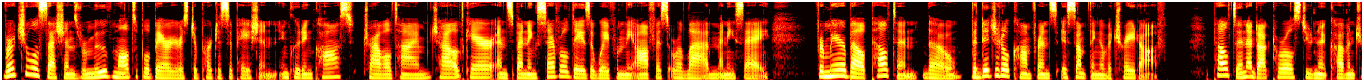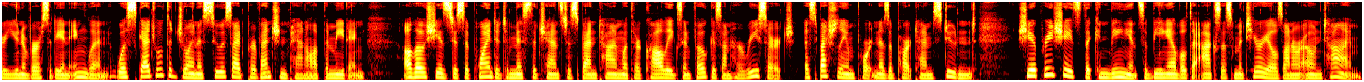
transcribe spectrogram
Virtual sessions remove multiple barriers to participation, including cost, travel time, childcare, and spending several days away from the office or lab, many say. For Mirabel Pelton, though, the digital conference is something of a trade off. Pelton, a doctoral student at Coventry University in England, was scheduled to join a suicide prevention panel at the meeting. Although she is disappointed to miss the chance to spend time with her colleagues and focus on her research, especially important as a part time student, she appreciates the convenience of being able to access materials on her own time.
